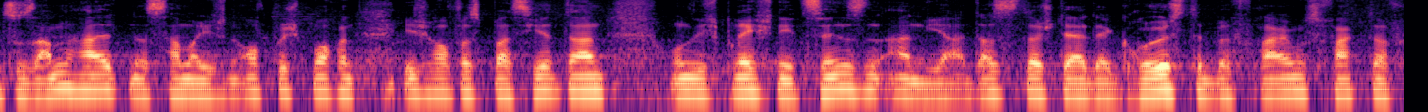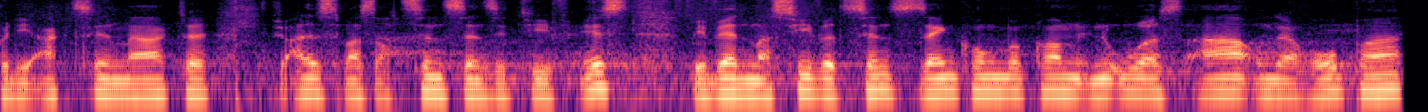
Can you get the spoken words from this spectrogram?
zusammenhalten. Das haben wir hier schon oft besprochen. Ich hoffe, es passiert dann. Und Sie sprechen die Zinsen an. Ja, das ist der, der größte Befreiungsfaktor für die Aktienmärkte, für alles, was auch zinssensitiv ist. Wir werden massive Zinssenkungen bekommen in den USA und Europa.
